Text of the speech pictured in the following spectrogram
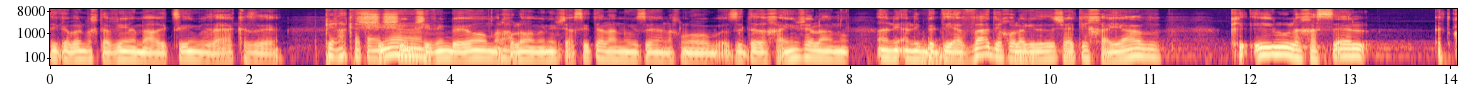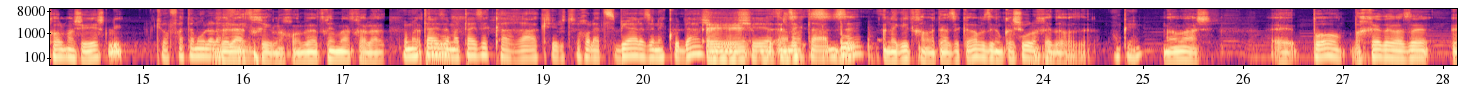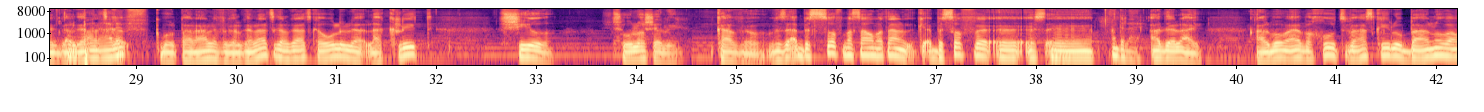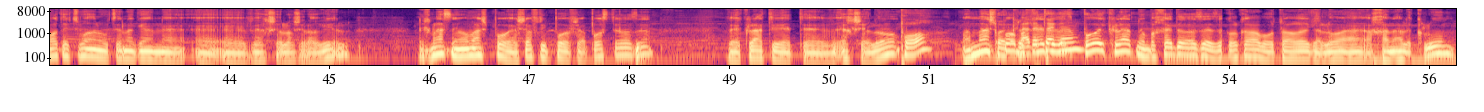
הייתי מקבל מכתבים מהמעריצים, וזה היה כזה פירקת את העניין. 60-70 ביום, אנחנו לא מאמינים שעשית לנו את זה, אנחנו, זה דרך חיים שלנו. אני, אני בדיעבד יכול להגיד את זה שהייתי חייב כאילו לחסל את כל מה שיש לי, כי הופעת מול אלפים. ולהתחיל, נכון, ולהתחיל מההתחלה. ומתי זה. מתי זה קרה? כאילו, אתה יכול להצביע על איזה נקודה אה, שאתה זה- אמרת בום? אני אגיד לך מתי זה קרה, וזה גם קשור לחדר הזה. אוקיי. ממש. אה, פה, בחדר הזה, אה, גלגלצ? באולפן א' וגלגלצ, גלגלצ קראו לי לה- להקליט שיר שהוא לא שלי, קאבר, וזה היה בסוף משא ומתן, בסוף עד אליי. עד אליי. האלבום היה בחוץ, ואז כאילו באנו ואמרתי, תשמע, אני רוצה לנגן אה, אה, אה, ואיך שלא של אריאל. נכנסתי ממש פה, ישבתי פה, איפה שהפוסטר הזה, והקלטתי את אה, ואיך שלא. פה? ממש פה פה, בחדר, הזה? פה הקלטנו בחדר הזה, זה הכל קרה באותו הרגע, לא היה הכנה לכלום,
